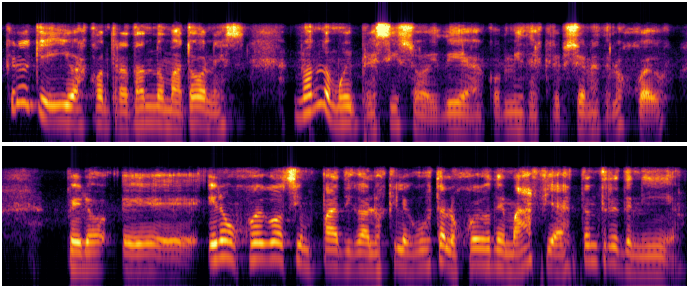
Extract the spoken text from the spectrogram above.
creo que ibas contratando matones. No ando muy preciso hoy día con mis descripciones de los juegos, pero eh, era un juego simpático. A los que les gustan los juegos de mafia, está entretenido.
